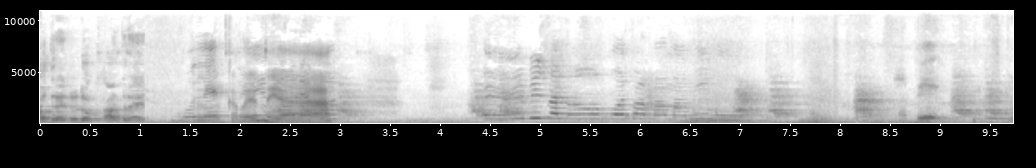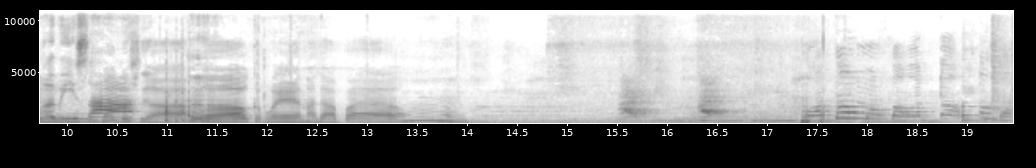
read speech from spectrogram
Audrey duduk, Audrey. Boleh. Keren ya. Eh, bisa telepon sama mamimu. Tapi Nggak bisa. Bagus gak? Wow, keren. Ada apa? Hmm. foto mau foto. Foto enggak?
